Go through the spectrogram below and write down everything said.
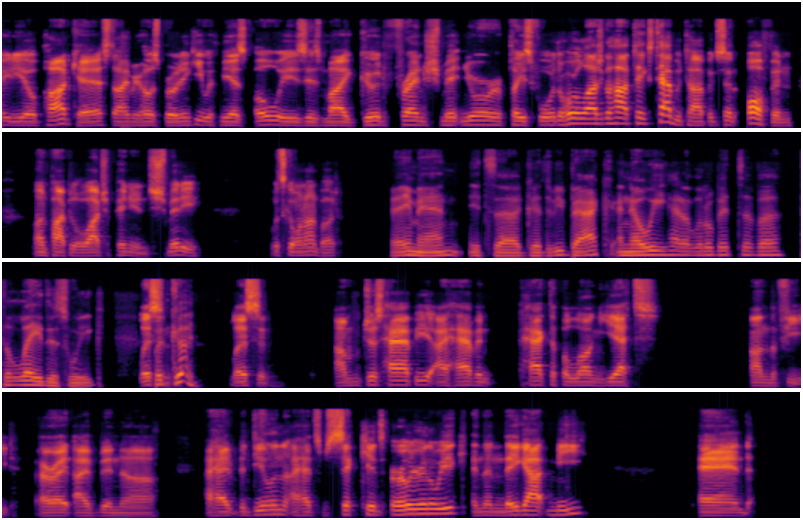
Radio podcast. I'm your host, Brodinky. With me, as always, is my good friend Schmidt, and your place for the horological hot takes, taboo topics, and often unpopular watch opinions. Schmitty, what's going on, bud? Hey, man, it's uh good to be back. I know we had a little bit of a delay this week, Listen, but good. listen. I'm just happy I haven't hacked up a lung yet on the feed. All right, I've been uh I had been dealing. I had some sick kids earlier in the week, and then they got me, and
